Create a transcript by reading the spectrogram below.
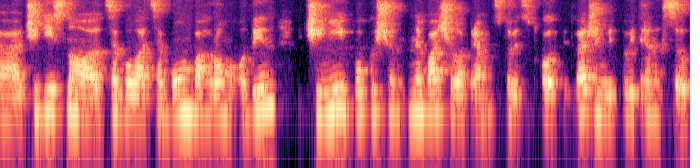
Е, чи дійсно це була ця бомба гром 1 чи ні, поки що не бачила прям 100% підтверджень від повітряних сил.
